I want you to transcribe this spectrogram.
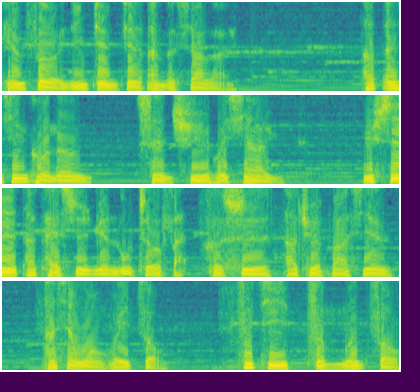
天色已经渐渐暗了下来。他担心可能山区会下雨，于是他开始原路折返。可是他却发现，他想往回走，自己怎么走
